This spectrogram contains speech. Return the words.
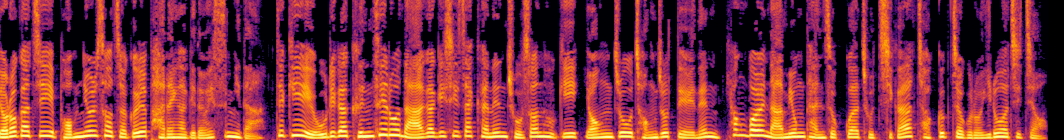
여러 가지 법률 서적을 발행하기도 했습니다. 특히 우리가 근세로 나아가기 시작하는 조선 후기 영조, 정조 때에는 형벌 남용 단속과 조치가 적극적으로 이루어지죠.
